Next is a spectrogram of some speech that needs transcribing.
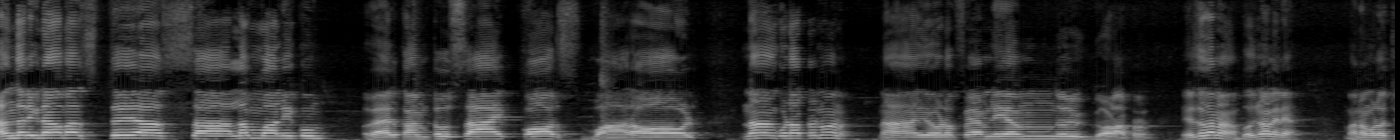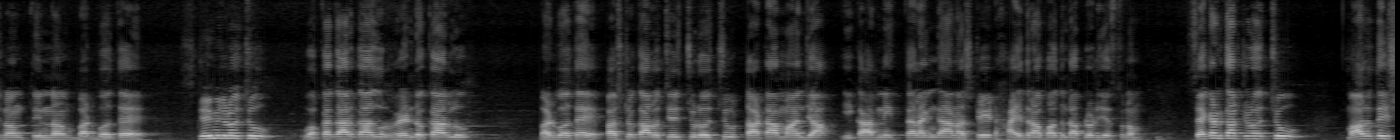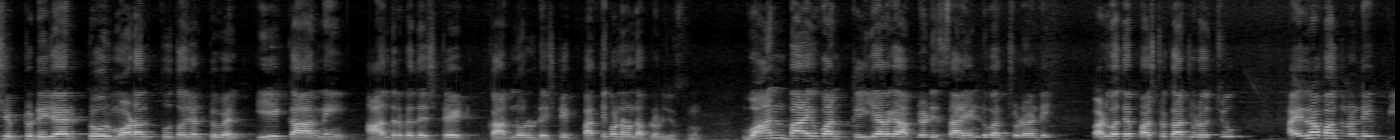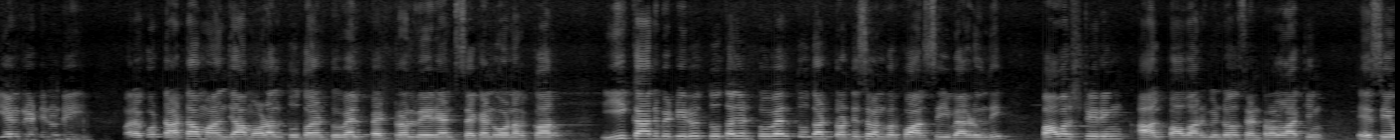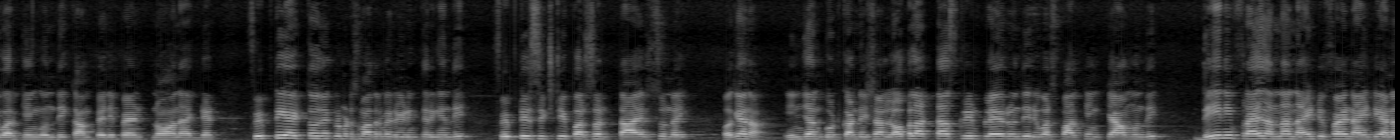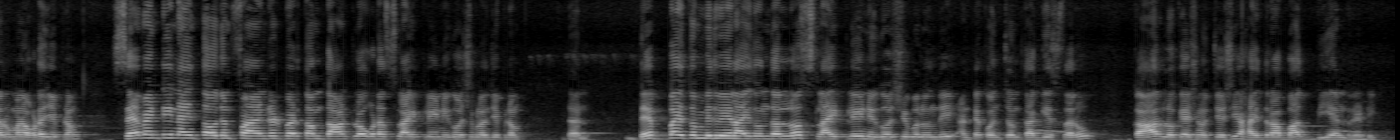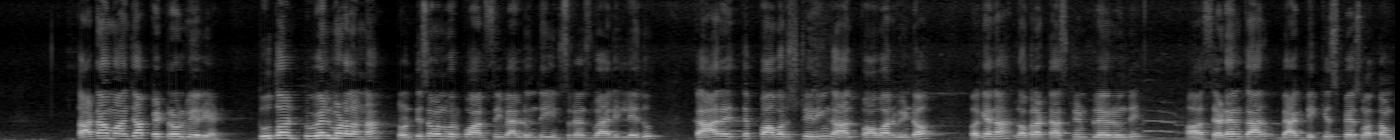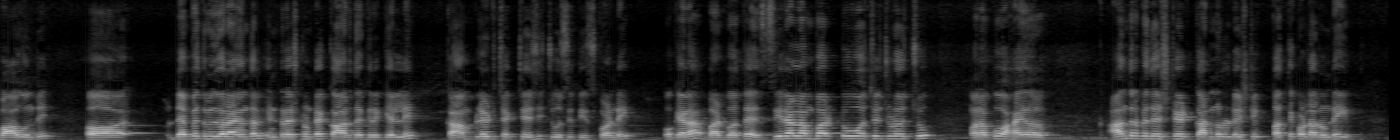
అందరికి నమస్తే అస్సలం వాలేకుమ్ welcome to Sai course world. నా గుడ్ ఆఫ్టర్నూన్ నా ఎవడ ఫ్యామిలీ అందరి గుడ్ ఆఫ్టర్నూన్. ఏదన్నా భోజనాలేనా? మనం కూడా వచ్చినాం తిన్నాం బట్ పోతే స్క్రీన్ చూడొచ్చు. ఒక్క కారు కాదు రెండు కార్లు. బట్ పోతే ఫస్ట్ కార్ వచ్చేసి చూడొచ్చు టాటా మాంజా. ఈ కార్ని తెలంగాణ స్టేట్ హైదరాబాద్ నుండి అప్లోడ్ చేస్తున్నాం. సెకండ్ కార్ చూడొచ్చు Maruti Swift Dzire tour model two thousand twelve. ఈ కార్ని ఆంధ్రప్రదేశ్ స్టేట్ కర్నూలు డిస్టిక్ పత్తికొండ నుండి అప్లోడ్ చేస్తున్నాం. వన్ బై వన్ క్లియర్గా అప్డేట్ ఇస్తా ఎండ్ వరకు చూడండి. వాడిపోతే ఫస్ట్ కార్ చూడవచ్చు హైదరాబాద్ నుండి బిఎన్ రెడ్డి నుండి మనకు Tata Manza model two thousand twelve petrol variant second owner car. ఈ కార్ని పెట్టిరు two thousand twelve two thousand twenty seven వరకు ఆర్సీ వ్యాలిడ్ ఉంది. Power steering all power window central locking AC working ఉంది company paint non accident fifty eight thousand kilometres మాత్రమే reading తిరిగింది. Fifty sixty percent tyres ఉన్నాయి. ఓకేనా? Engine good condition. లోపల touch screen player ఉంది reverse parking cam ఉంది. దీని price అన్న నైంటీ ఫైవ్ నైంటీ అన్నారు. మనం ఒకటే చెప్పినాం. Seventy nine thousand five hundred పెడతాం. దాంట్లో కూడా స్లైట్లీ నెగోషియబుల్ అని చెప్పినాం. డన్ డెబ్బై తొమ్మిది వేల ఐదు వందల్లో స్లైట్లీ నెగోషియబుల్ ఉంది. అంటే కొంచెం తగ్గిస్తారు. కార్ లొకేషన్ వచ్చేసి Hyderabad BN Reddy. Tata Manza petrol variant. Two thousand twelve model అన్న ట్వంటీ సెవెన్ వరకు ఆర్సీ వ్యాల్యూ ఉంది ఇన్సూరెన్స్ వ్యాల్యూ లేదు. కార్ అయితే power steering all power window ఓకేనా లోపల టచ్ స్క్రీన్ ప్లేయర్ ఉంది. Sedan car back dicky space మొత్తం బాగుంది. డెబ్బై తొమ్మిది వేల ఐదు వందలు ఇంట్రెస్ట్ ఉంటే కార్ దగ్గరికి వెళ్ళి కంప్లీట్ చెక్ చేసి చూసి తీసుకోండి. ఓకేనా బట్ పోతే సీరియల్ నెంబర్ టూ వచ్చి చూడొచ్చు. మనకు హై ఆంధ్రప్రదేశ్ స్టేట్ కర్నూలు డిస్టిక్ పత్తికొండ నుండి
